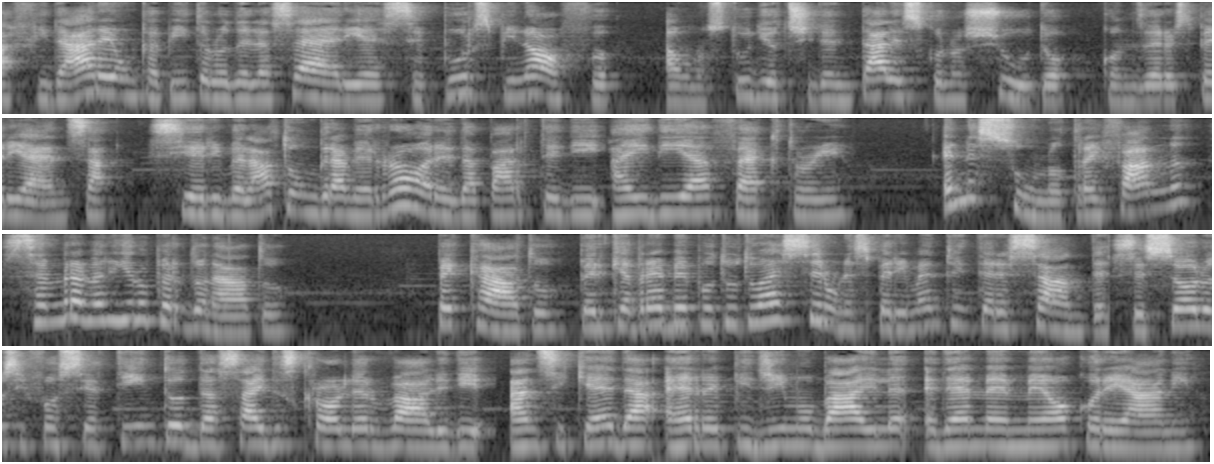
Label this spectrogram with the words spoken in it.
Affidare un capitolo della serie, seppur spin-off, a uno studio occidentale sconosciuto, con zero esperienza, si è rivelato un grave errore da parte di Idea Factory. E nessuno tra i fan sembra averglielo perdonato. Peccato, perché avrebbe potuto essere un esperimento interessante se solo si fosse attinto da side-scroller validi, anziché da RPG mobile ed MMO coreani.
